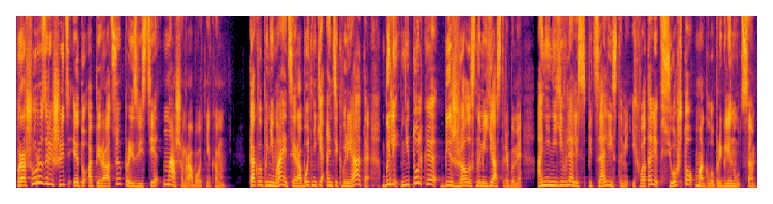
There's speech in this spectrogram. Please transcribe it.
прошу разрешить эту операцию произвести нашим работникам. Как вы понимаете, работники антиквариата были не только безжалостными ястребами, они не являлись специалистами и хватали все, что могло приглянуться.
